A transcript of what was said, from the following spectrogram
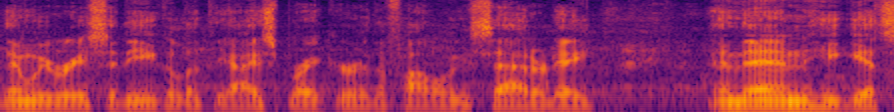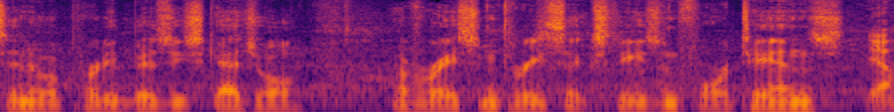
Then we race at Eagle at the Icebreaker the following Saturday, and then he gets into a pretty busy schedule of racing 360s and 410s. Yeah.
